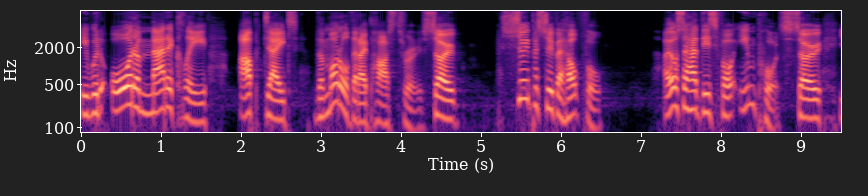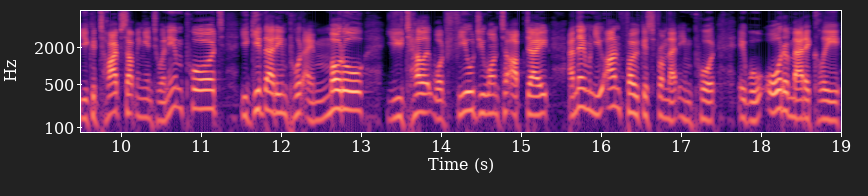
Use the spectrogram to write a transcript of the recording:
it would automatically update the model that I passed through. So super, super helpful. I also had this for inputs. So you could type something into an input, you give that input a model, you tell it what field you want to update, and then when you unfocus from that input, it will automatically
